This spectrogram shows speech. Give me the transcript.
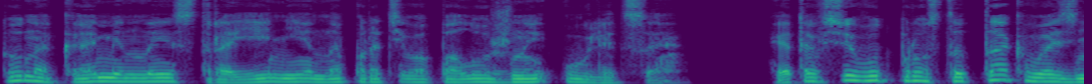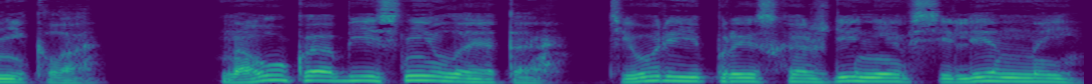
то на каменные строения на противоположной улице. Это все вот просто так возникло. Наука объяснила это, теории происхождения Вселенной,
